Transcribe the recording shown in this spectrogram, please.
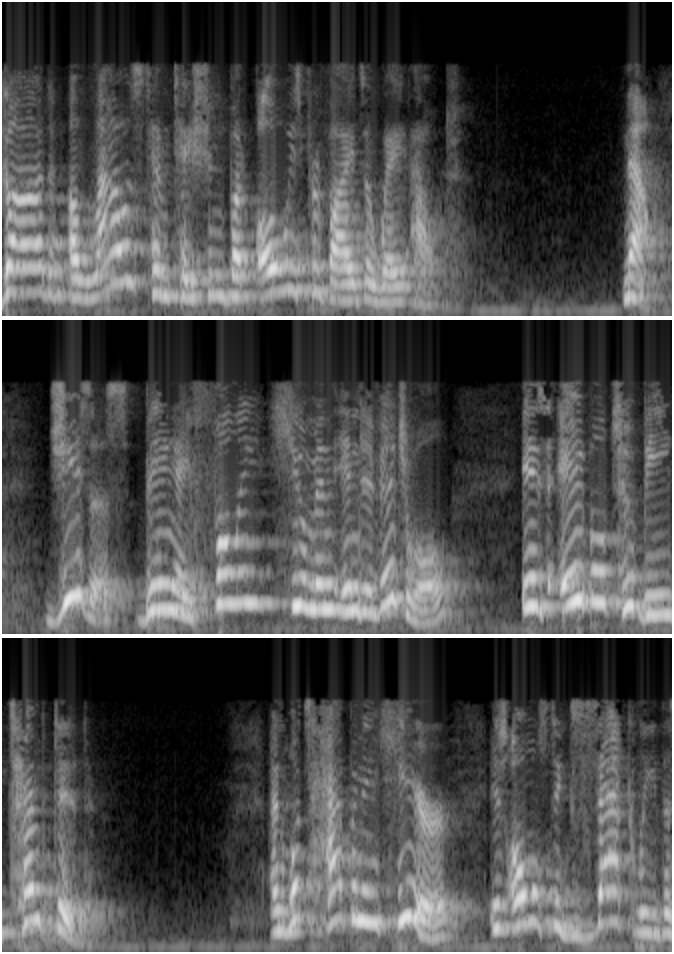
God allows temptation but always provides a way out. Now, Jesus, being a fully human individual, is able to be tempted. And what's happening here is almost exactly the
